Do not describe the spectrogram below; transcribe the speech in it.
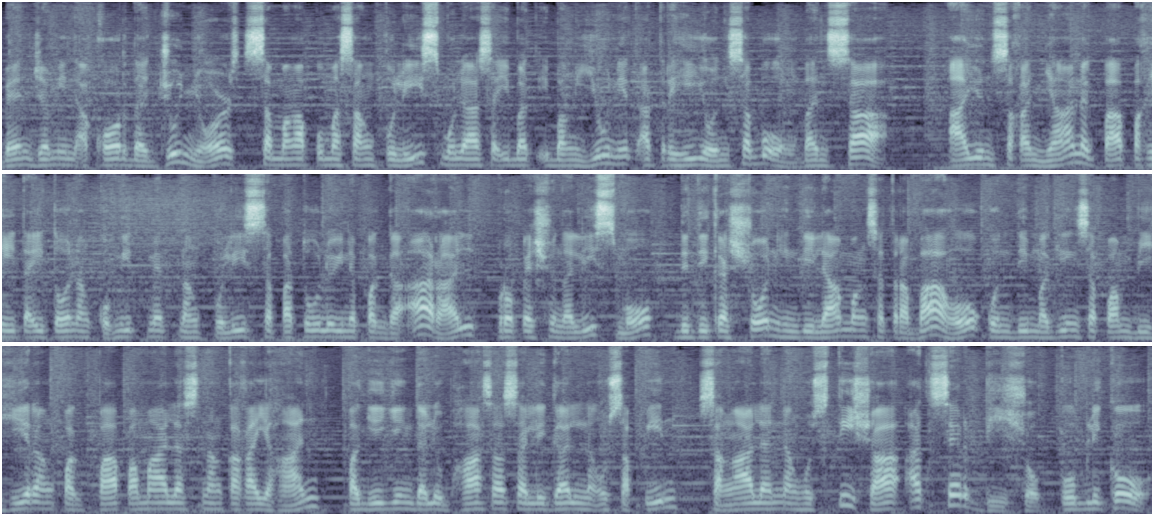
Benjamin Acorda Jr. sa mga pumasang pulis mula sa iba't ibang unit at rehiyon sa buong bansa. Ayon sa kanya, nagpapakita ito ng commitment ng pulis sa patuloy na pag-aaral, profesionalismo, dedikasyon hindi lamang sa trabaho kundi maging sa pambihirang pagpapamalas ng kakayahan, pagiging dalubhasa sa legal na usapin sa ngalan ng hustisya at serbisyo publiko.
